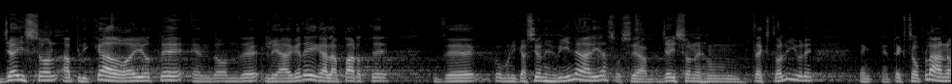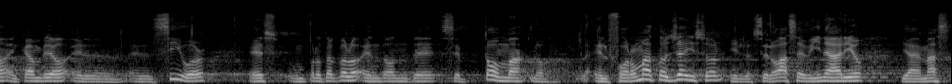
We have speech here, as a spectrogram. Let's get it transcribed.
JSON aplicado a IoT en donde le agrega la parte de comunicaciones binarias, o sea, JSON es un texto libre, en, texto plano, en cambio el, el es un protocolo en donde se toma el formato JSON y se lo hace binario y además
